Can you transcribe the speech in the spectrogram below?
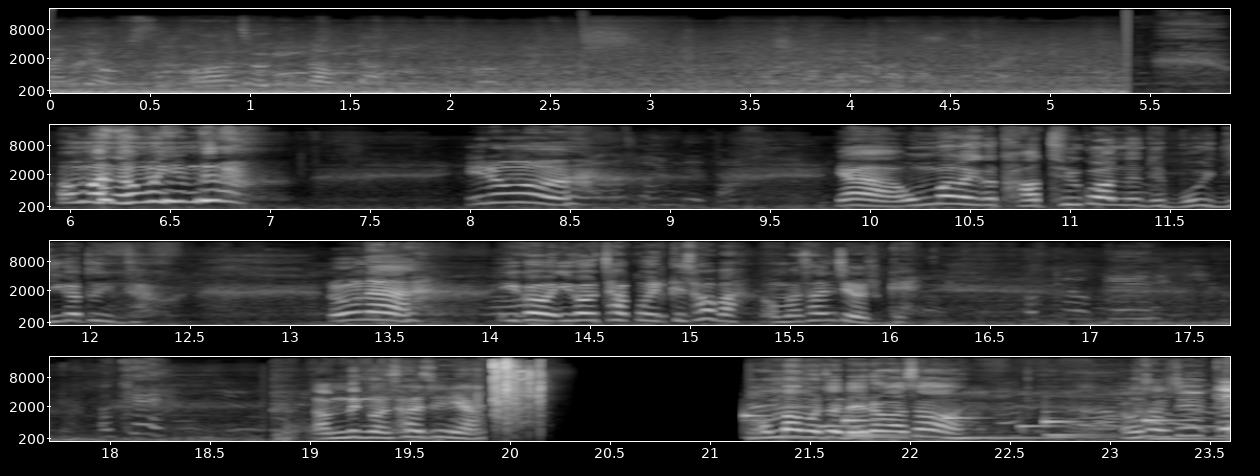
아니 없어. 아 저긴가 보다. 엄마 너무 힘들어. 이러면 야 엄마가 이거 다 들고 왔는데 뭘 네가 더 힘들어. 로운아 이거 이거 잡고 이렇게 서봐. 엄마 사진 찍어줄게. 오케이 오케이 오케이. 남는 건 사진이야. 엄마 먼저 내려가서 영상 찍을게.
